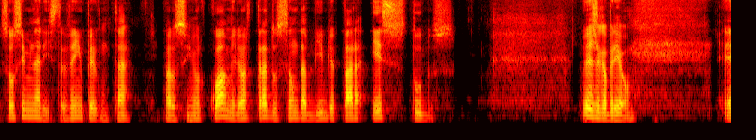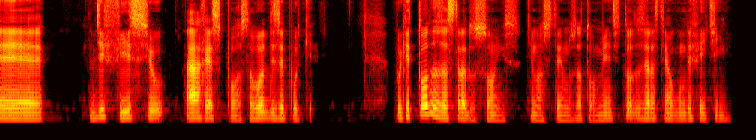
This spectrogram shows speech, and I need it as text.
sou seminarista, venho perguntar para o senhor qual a melhor tradução da Bíblia para estudos. Veja, Gabriel, é difícil a resposta. Vou dizer por quê. Porque todas as traduções que nós temos atualmente, todas elas têm algum defeitinho.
